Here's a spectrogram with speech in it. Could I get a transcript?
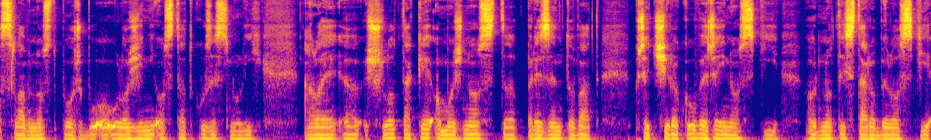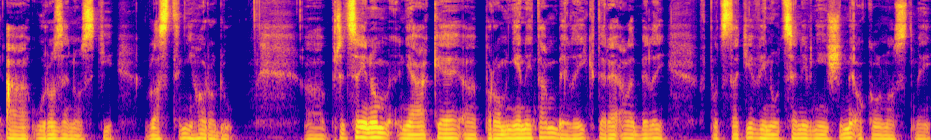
slavnost pohřbu, o uložení ostatků zesnulých, ale e, šlo také o možnost prezentovat před širokou veřejností hodnoty starobilosti a urozenosti vlastního rodu. E, přece jenom nějaké e, proměny tam byly, které ale byly podstatě vynuceny vnějšími okolnostmi,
